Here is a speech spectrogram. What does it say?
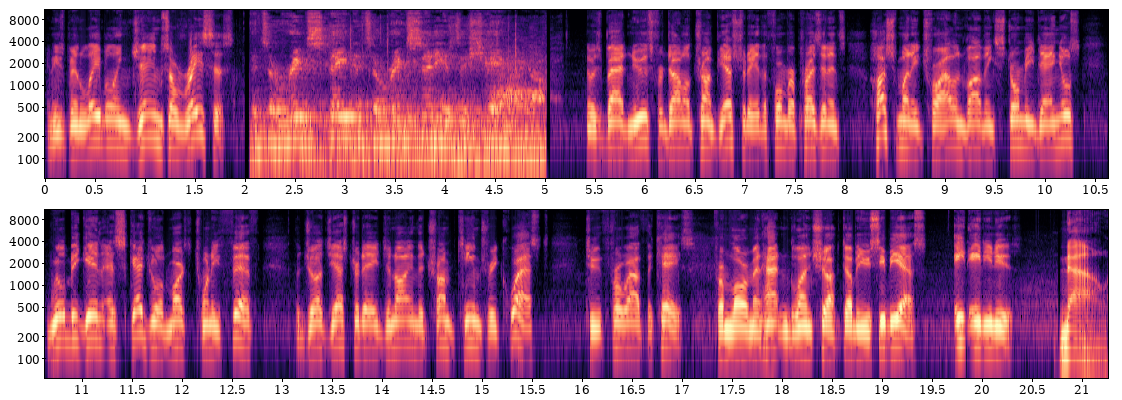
and he's been labeling James a racist. It's a rigged state, it's a rigged city, it's a shame. There was bad news for Donald Trump yesterday. The former president's hush money trial involving Stormy Daniels will begin as scheduled March 25th. The judge yesterday denying the Trump team's request to throw out the case. From Lower Manhattan, Glenn Schuck, WCBS 880 News. Now,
